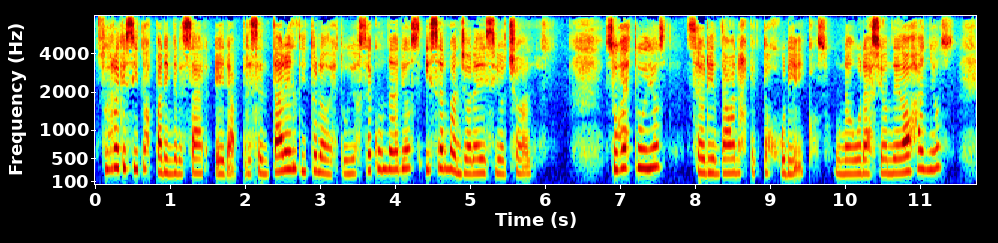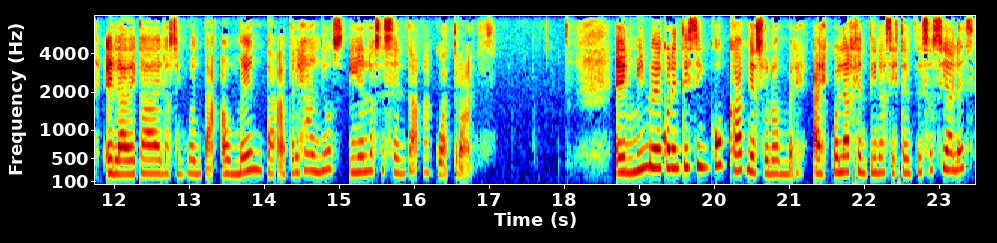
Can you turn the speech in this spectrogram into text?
Sus requisitos para ingresar era presentar el título de estudios secundarios y ser mayor a 18 años. Sus estudios se orientaban a aspectos jurídicos, una duración de dos años, en la década de los 50 aumenta a tres años y en los 60 a cuatro años. En 1945 cambia su nombre a Escuela Argentina de Asistentes Sociales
